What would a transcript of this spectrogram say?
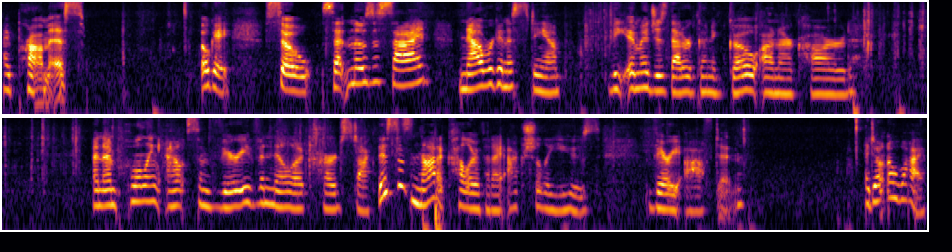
I promise. Okay, so setting those aside, now we're going to stamp the images that are going to go on our card. And I'm pulling out some very vanilla cardstock. This is not a color that I actually use very often. I don't know why.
